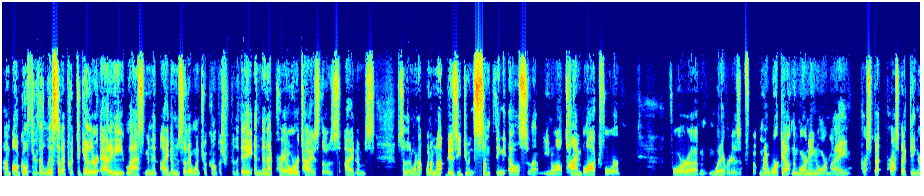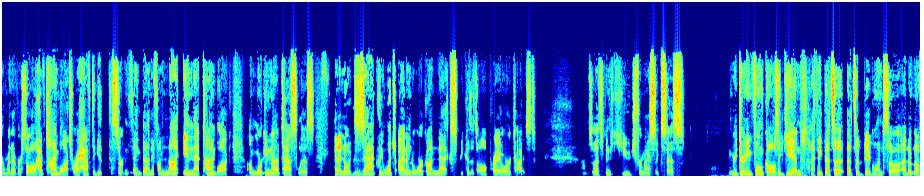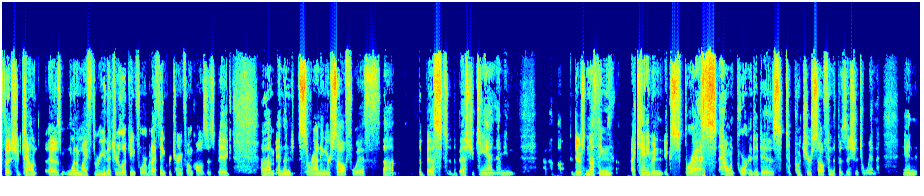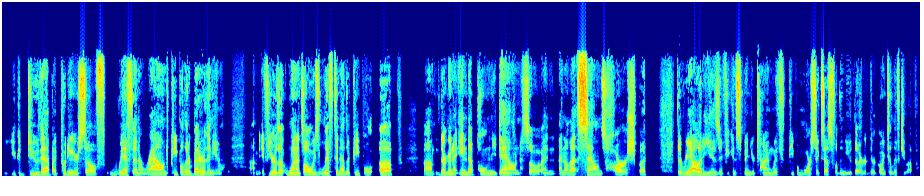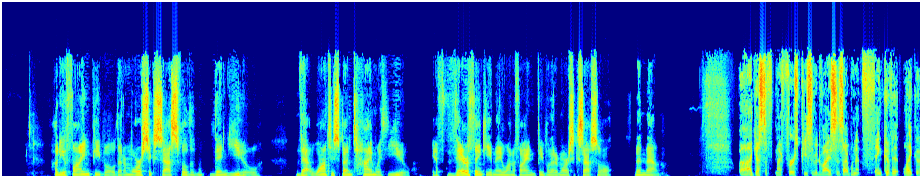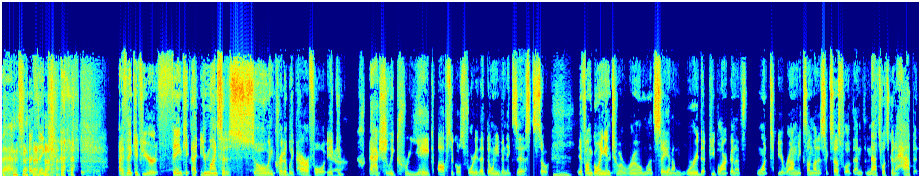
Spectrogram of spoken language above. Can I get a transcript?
um, I'll go through the list that I put together, add any last minute items that I want to accomplish for the day, and then I prioritize those items so that when, I, when I'm not busy doing something else, um, you know, I'll time block for for um, whatever it is, my workout in the morning or my prospecting or whatever. So I'll have time blocks where I have to get the certain thing done. If I'm not in that time block, I'm working on a task list and I know exactly which item to work on next because it's all prioritized. Um, so that's been huge for my success. Returning phone calls again, I think that's a that's a big one. So I don't know if that should count as one of my three that you're looking for, but I think returning phone calls is big. Um, and then surrounding yourself with uh, the best the best you can. I mean, there's nothing I can't even express how important it is to put yourself in the position to win. And you could do that by putting yourself with and around people that are better than you. Um, if you're the one that's always lifting other people up, um, they're going to end up pulling you down. So I, I know that sounds harsh, but the reality is if you can spend your time with people more successful than you, they're, they're going to lift you up. How do you find people that are more successful than, than you that want to spend time with you? If they're thinking they want to find people that are more successful than them well, I guess my first piece of advice is I wouldn't think of it like that. I think I think if you're thinking, uh, your mindset is so incredibly powerful. It yeah. could actually create obstacles for you that don't even exist. So mm-hmm. if I'm going into a room, let's say, and I'm worried that people aren't going to want to be around me because I'm not as successful as them, then that's what's going to happen.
